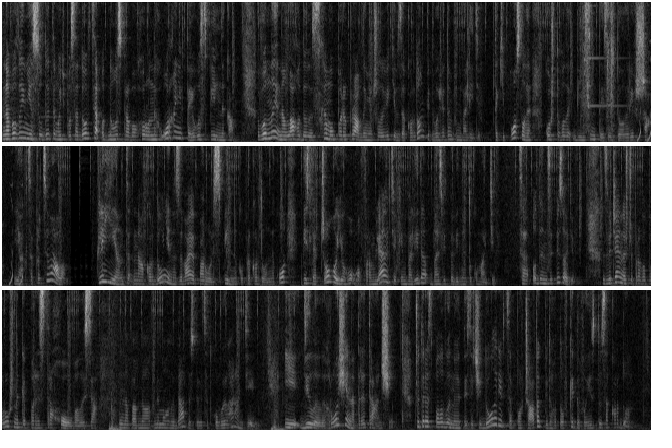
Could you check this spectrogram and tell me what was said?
На Волині судитимуть посадовця одного з правоохоронних органів та його спільника. Вони налагодили схему переправлення чоловіків за кордон під виглядом інвалідів. Такі послуги коштували 8 тисяч доларів. США. Як це працювало? Клієнт на кордоні називає пароль спільнику прикордоннику, після чого його оформляють як інваліда без відповідних документів. Це один з епізодів. Звичайно, що правопорушники перестраховувалися, напевно, не могли дати 100% гарантії і ділили гроші на три транші. 4,5 тисячі доларів це початок підготовки до виїзду за кордон.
